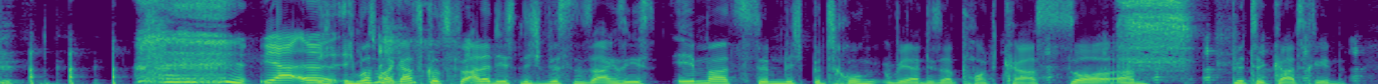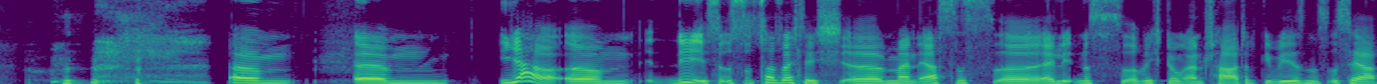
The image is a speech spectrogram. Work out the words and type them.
ja, äh, ich, ich, muss mal ganz kurz für alle, die es nicht wissen, sagen, sie ist immer ziemlich betrunken während dieser Podcast. So, ähm, bitte, Katrin. ähm, ähm, ja, ähm, nee, es ist tatsächlich äh, mein erstes äh, Erlebnis Richtung Uncharted gewesen. Es ist ja,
